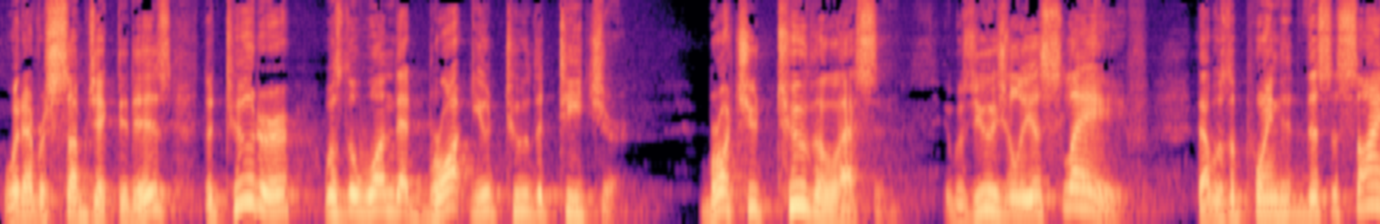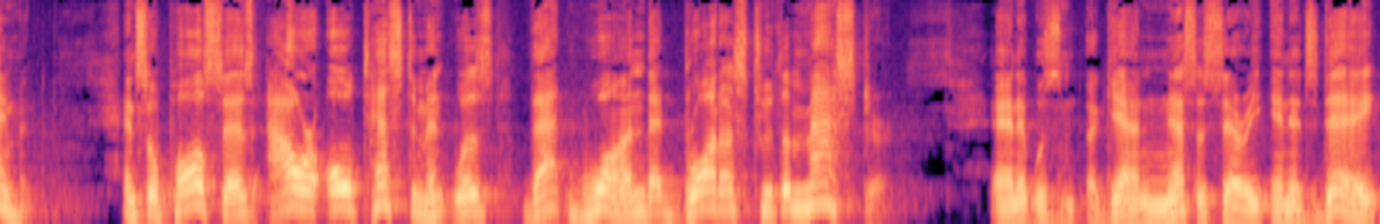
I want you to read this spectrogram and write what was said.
whatever subject it is. The tutor was the one that brought you to the teacher, brought you to the lesson. It was usually a slave that was appointed this assignment. And so Paul says our Old Testament was that one that brought us to the Master. And it was, again, necessary in its day.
